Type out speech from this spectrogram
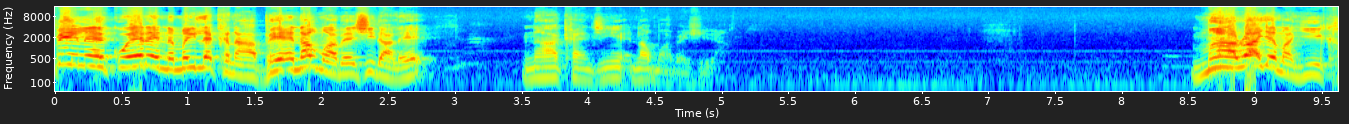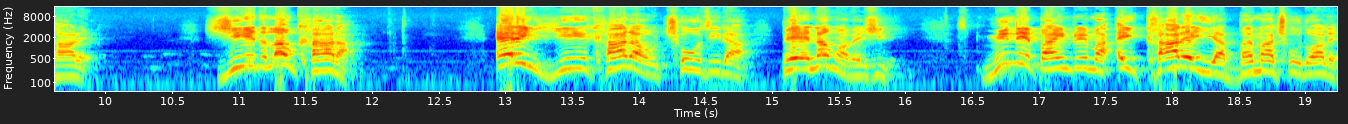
ပင်လယ်ကွဲတဲ့နမိတ်လက္ခဏာဘယ်အနောက်မှာပဲရှိတာလဲနာခံခြင်းရဲ့အနောက်မှာပဲရှိတာမာရရမှာရေခါတယ်ရေတလောက်ခါတာအဲ့ဒီရေခါတာကိုချိုးစီတာဘယ်အနောက်မှာပဲရှိတယ်မိနစ်ပိုင်းတွင်းမှာအဲ့ခါတဲ့ရေကဘယ်မှာချိုးသွားလဲ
